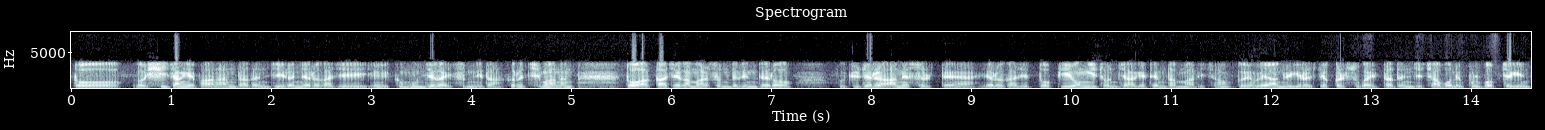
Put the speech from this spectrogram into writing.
또 시장에 반한다든지 이런 여러 가지 그 문제가 있습니다. 그렇지만은 또 아까 제가 말씀드린 대로 그 규제를 안 했을 때 여러 가지 또 비용이 존재하게 된단 말이죠. 그 외환 위기를 겪을 수가 있다든지 자본의 불법적인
